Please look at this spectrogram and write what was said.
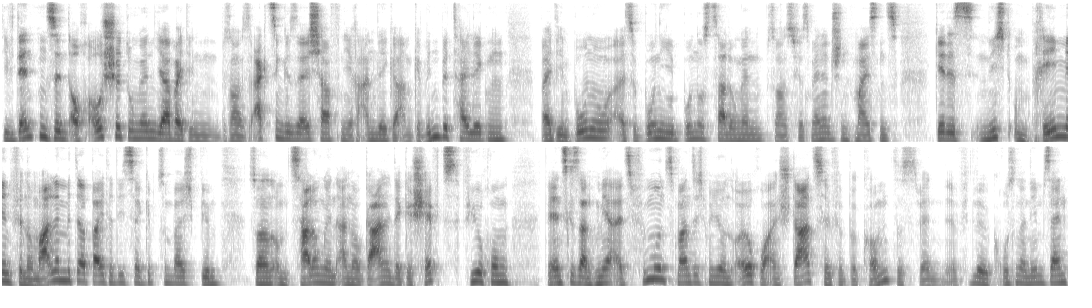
Dividenden sind auch Ausschüttungen ja bei den besonders Aktiengesellschaften ihre Anleger am Gewinn beteiligen. Bei den Bono, also Boni, Bonuszahlungen, besonders fürs Management meistens, geht es nicht um Prämien für normale Mitarbeiter, die es ja gibt zum Beispiel, sondern um Zahlungen an Organe der Geschäftsführung. Wer insgesamt mehr als 25 Millionen Euro an Staatshilfe bekommt, das werden viele Großunternehmen sein,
